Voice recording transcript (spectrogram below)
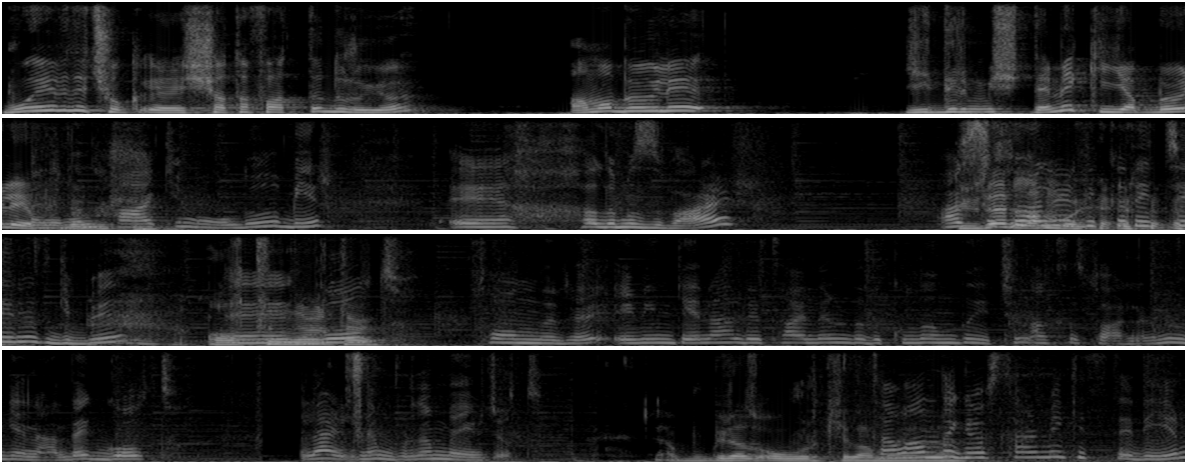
Bu ev de çok e, şatafatlı duruyor. Ama böyle yedirmiş. Demek ki ya böyle Hanım'ın yapılıyormuş. hakim olduğu bir e, halımız var. Güzel lan Aksesuarlara bu. dikkat edeceğiniz gibi Altın e, gold tonları evin genel detaylarında da kullanıldığı için aksesuarlarımız genelde goldler yine burada mevcut. Ya bu biraz overkill ama Tavanda ya. göstermek istediğim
